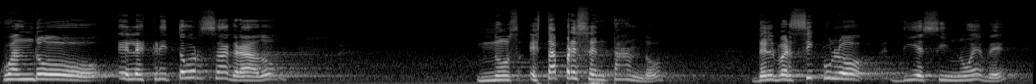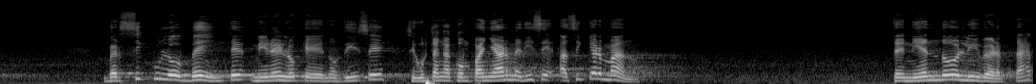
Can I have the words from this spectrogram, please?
Cuando el escritor sagrado nos está presentando del versículo 19, versículo 20, miren lo que nos dice, si gustan acompañarme, dice, así que hermano, teniendo libertad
